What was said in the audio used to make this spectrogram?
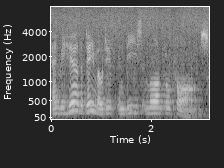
and we hear the day motive in these mournful forms.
